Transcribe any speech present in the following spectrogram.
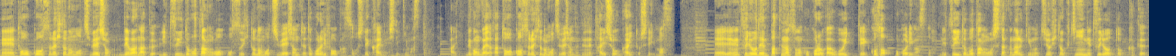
えー、投稿する人のモチベーションではなく、リツイートボタンを押す人のモチベーションというところにフォーカスをして解明していきますと。はい、で今回、だから投稿する人のモチベーションは全然対象外としています。えー、で熱量電波っていうのはその心が動いてこそ起こりますと。リツイートボタンを押したくなる気持ちを一口に熱量と書く、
